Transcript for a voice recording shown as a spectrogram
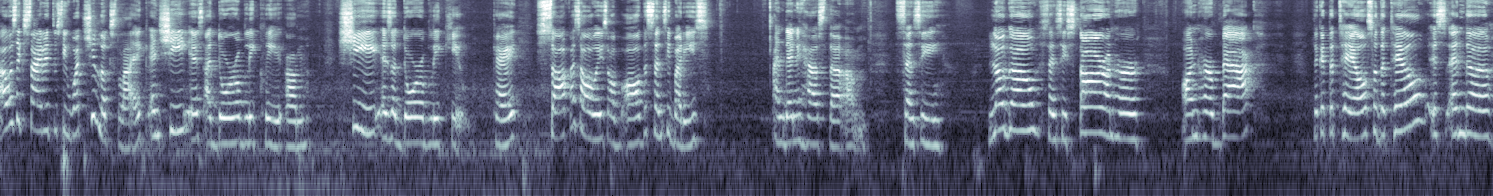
I was excited to see what she looks like, and she is adorably cute. Um, she is adorably cute. Okay, soft as always of all the Scentsy buddies, and then it has the um, Scentsy logo, Scentsy star on her on her back Look at the tail. So the tail is and the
